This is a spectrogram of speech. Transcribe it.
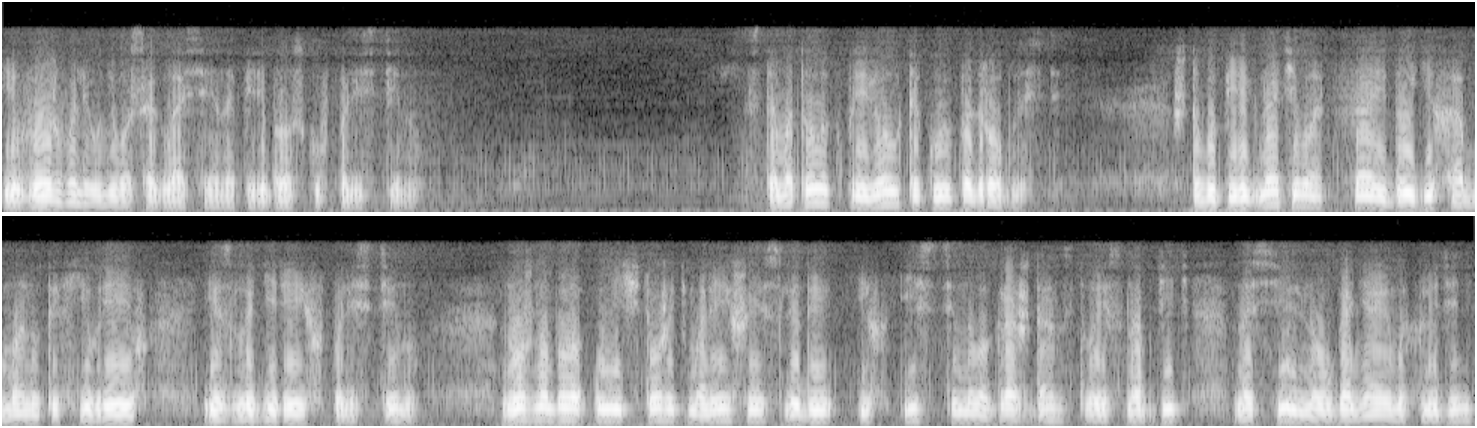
и вырвали у него согласие на переброску в Палестину. Стоматолог привел такую подробность. Чтобы перегнать его отца и других обманутых евреев из лагерей в Палестину, нужно было уничтожить малейшие следы их истинного гражданства и снабдить насильно угоняемых людей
